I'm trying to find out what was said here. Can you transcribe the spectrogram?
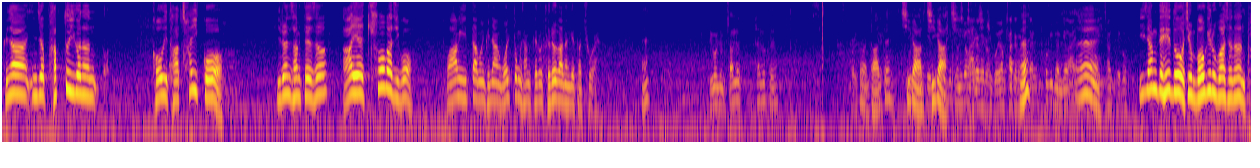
그냥 이제 밥도 이거는 거의 다 차 있고 이런 상태에서 아예 추워가지고 왕이 있다면 그냥 월동 상태로 들어가는 게 더 추워요. 이걸 좀 잘라 자를까요? 어, 나한테 지가 알아, 지가 소비 변경 안 자동으로 시키고요. 자동으로 예? 자르- 소비 변경 안 예. 시키고 이 상태로 이 상태 해도 지금 먹이로 봐서는 파-.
